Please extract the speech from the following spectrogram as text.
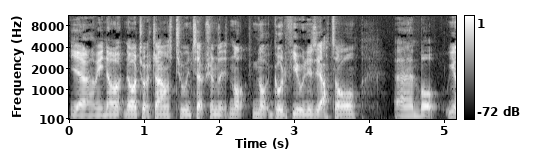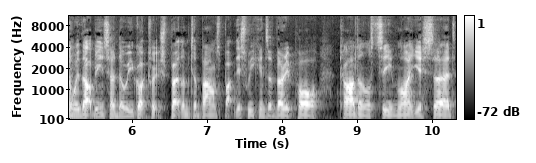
Yeah, I mean, no no touchdowns, two interceptions. It's not not good viewing, is it at all? Um, but you know, with that being said, though, you've got to expect them to bounce back this week. into a very poor Cardinals team, like you said.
